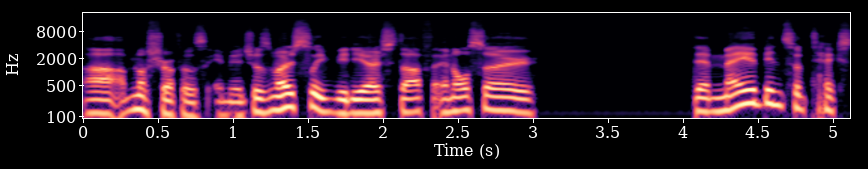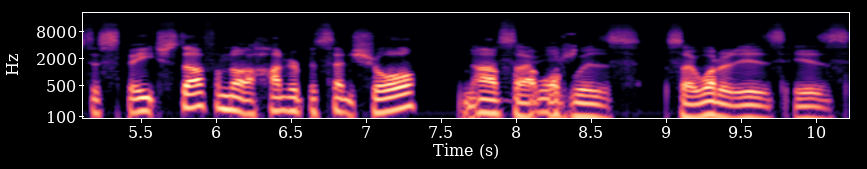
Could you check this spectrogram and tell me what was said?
uh, I'm not sure if it was image, it was mostly video stuff, and also there may have been some text to speech stuff. I'm not 100% sure. No, Um, so it was so what it is is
